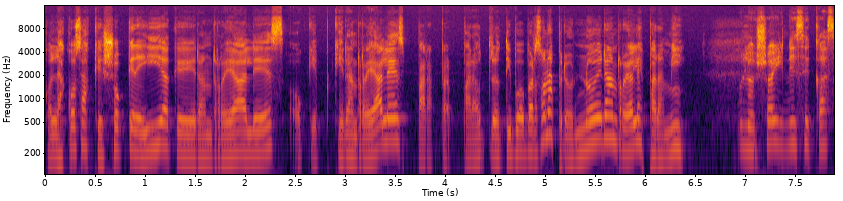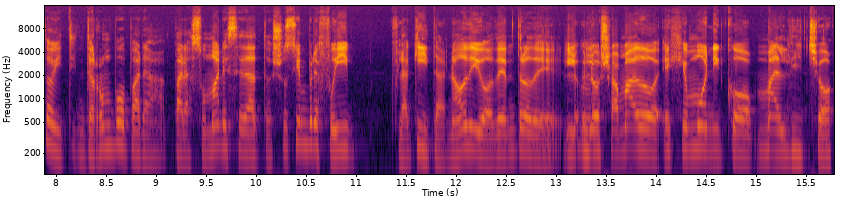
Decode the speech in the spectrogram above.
Con las cosas que yo creía que eran reales, o que, eran reales para, para, otro tipo de personas, pero no eran reales para mí. Bueno, yo en ese caso, y te interrumpo para, para sumar ese dato, yo siempre fui flaquita, ¿no? Digo, dentro de lo, llamado hegemónico, mal dicho.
